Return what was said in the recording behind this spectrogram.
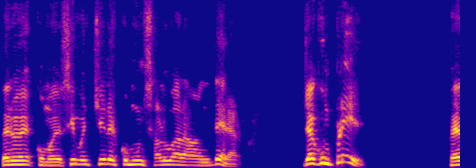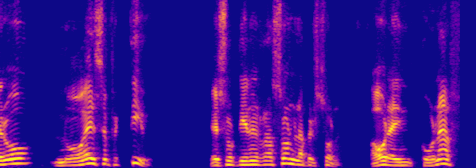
pero es, como decimos en Chile es como un saludo a la bandera. hermano. Ya cumplí, pero no es efectivo. Eso tiene razón la persona. Ahora en CONAF,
